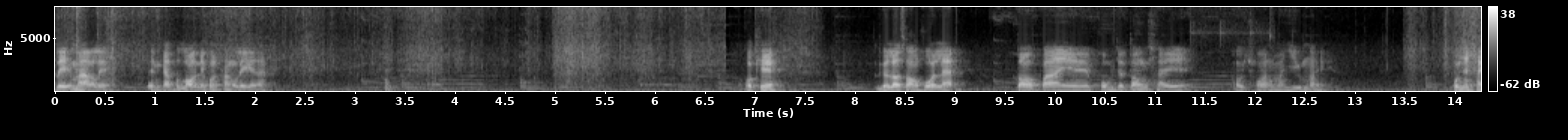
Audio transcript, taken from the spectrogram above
เละมากเลย เป็นการทดลองที่ค่อนข้างเละนะ โอเค เหลือเราสองคนแล้ว ต่อไปผมจะต้องใช้ เอาช้อนมายืมหน่อย ผมจะใช้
